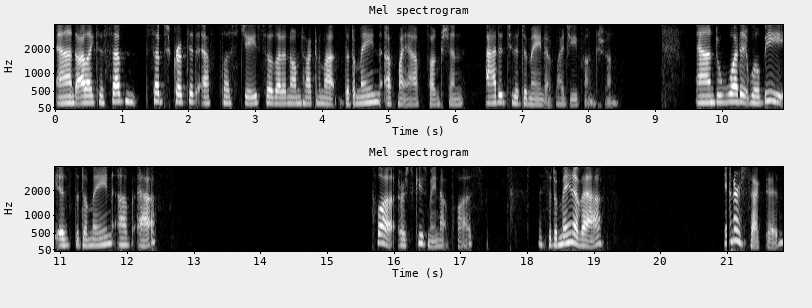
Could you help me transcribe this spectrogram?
And I like to sub subscript it f plus g so that I know I'm talking about the domain of my f function added to the domain of my g function. And what it will be is the domain of f plus, or excuse me, not plus. It's the domain of f intersected,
